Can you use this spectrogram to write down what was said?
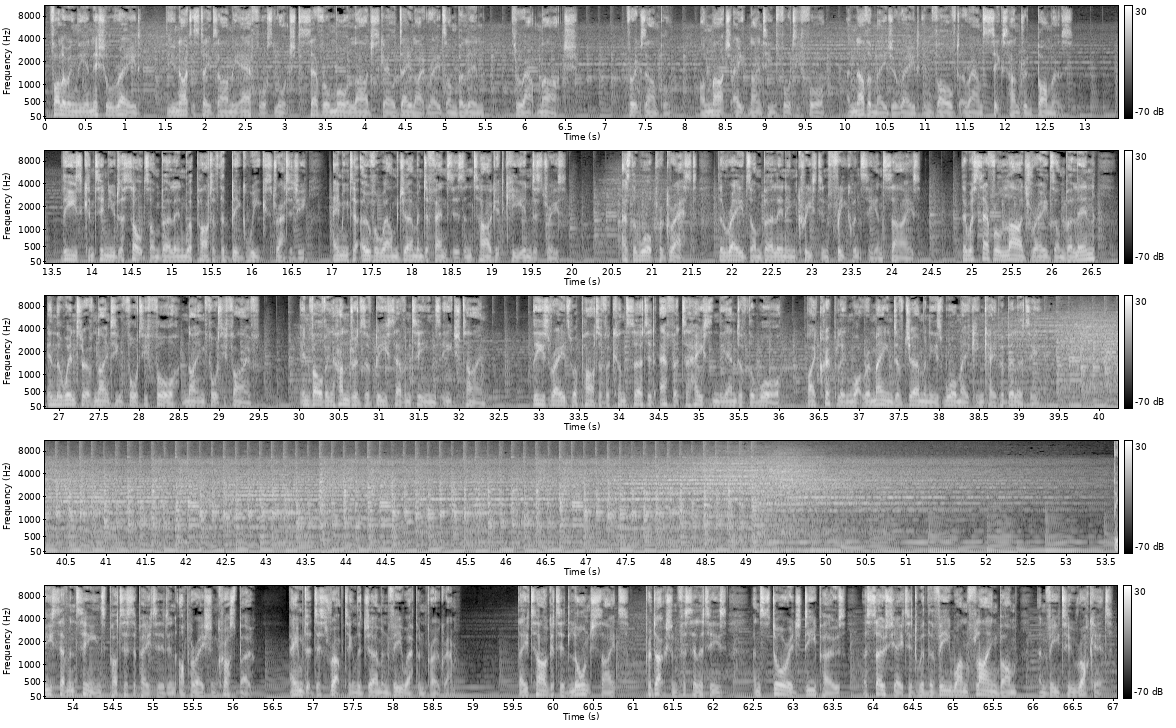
Following the initial raid, the United States Army Air Force launched several more large-scale daylight raids on Berlin throughout March. For example, on March 8, 1944, another major raid involved around 600 bombers. These continued assaults on Berlin were part of the Big Week strategy, aiming to overwhelm German defences and target key industries. As the war progressed, the raids on Berlin increased in frequency and size. There were several large raids on Berlin in the winter of 1944-1945, involving hundreds of B-17s each time. These raids were part of a concerted effort to hasten the end of the war by crippling what remained of Germany's war-making capability. B-17s participated in Operation Crossbow, aimed at disrupting the German V-weapon program. They targeted launch sites, production facilities, and storage depots associated with the V-1 flying bomb and V-2 rocket.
